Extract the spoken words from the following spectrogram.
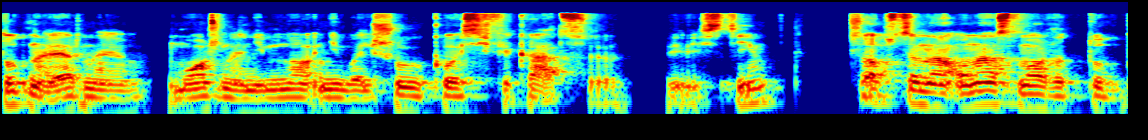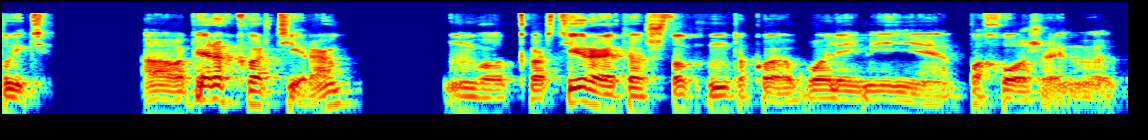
Тут, наверное, можно немного, небольшую классификацию привести. Собственно, у нас может тут быть, а, во-первых, квартира. Вот, квартира это что-то ну, такое более-менее похожее на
